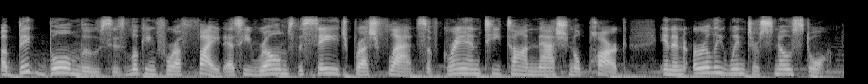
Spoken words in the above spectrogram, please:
A big bull moose is looking for a fight as he roams the sagebrush flats of Grand Teton National Park in an early winter snowstorm.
